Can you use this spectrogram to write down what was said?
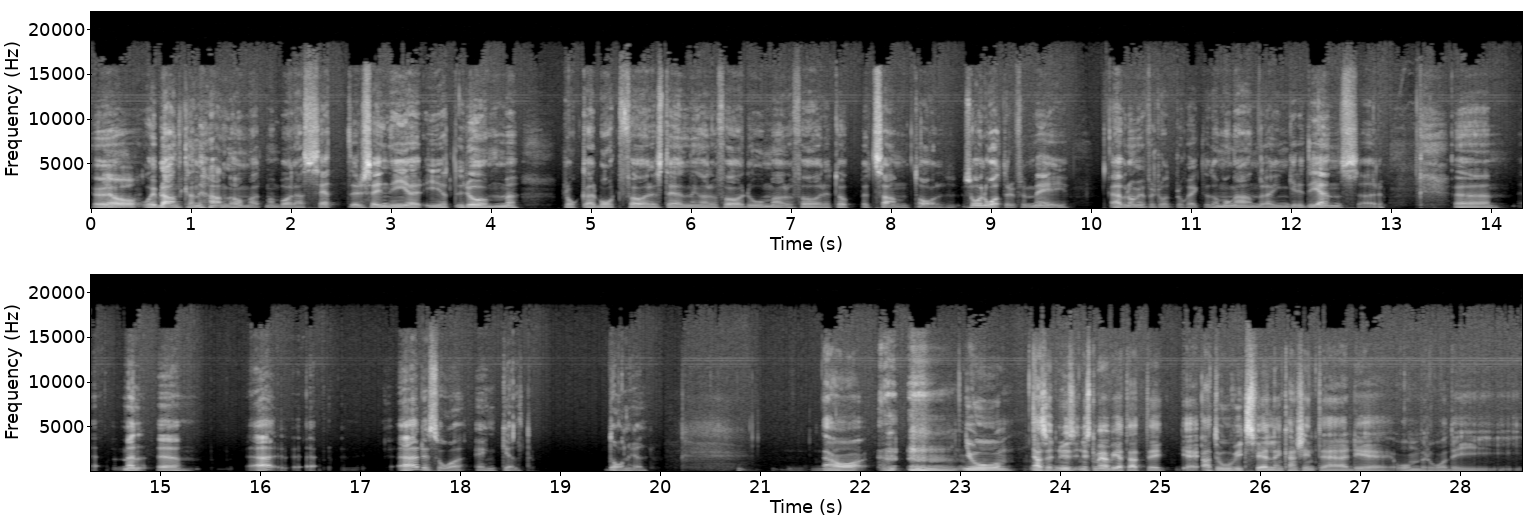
ja. Och ibland kan det handla om att man bara sätter sig ner i ett rum, plockar bort föreställningar och fördomar och för ett öppet samtal. Så låter det för mig, även om jag förstår att projektet har många andra ingredienser. Men men är, är det så enkelt, Daniel? Ja, jo, alltså nu, nu ska man veta att, eh, att Oviksfjällen kanske inte är det område i,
